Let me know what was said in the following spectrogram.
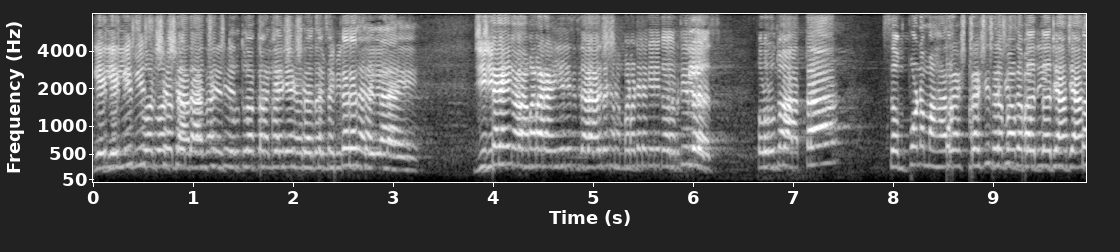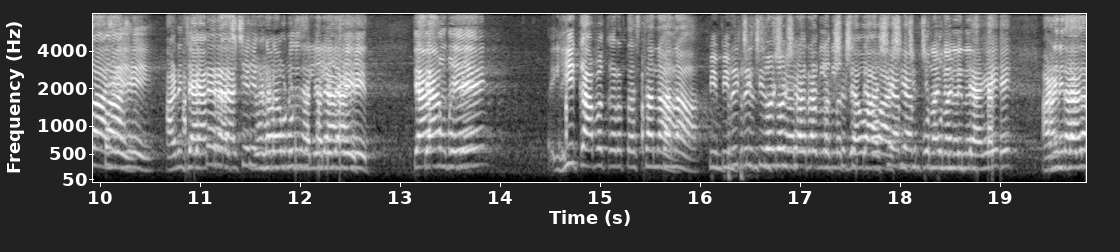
गेली वीस वर्ष दादांच्या नेतृत्वाखाली या शहराचा विकास झालेला आहे. जी काही कामं राहिली ती दादा शंभर टक्के करतीलच. परंतु आता संपूर्ण महाराष्ट्राची जबाबदारी जास्त आहे आणि ज्या काही राजकीय घडामोडी झालेल्या आहेत त्यामध्ये ही कामं करत असताना पिंपरी चिंचवड शहरात लक्ष द्यावं अशी आमची पुन्हा विनंती आहे. आणि दादा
